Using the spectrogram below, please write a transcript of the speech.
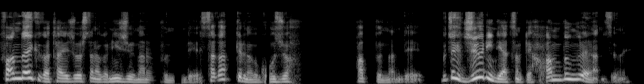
ファンダイクが退場したのが27分で、下がってるのが58分なんで、ぶっちゃけ10人でやってたのって半分ぐらいなんですよね。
